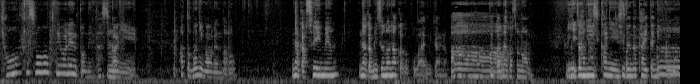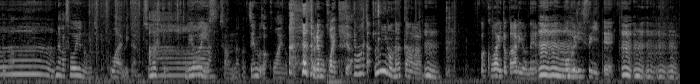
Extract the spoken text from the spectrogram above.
恐怖症って言われるとね確かに、あと何があるんだろう？なんか水面？なんか水の中が怖いみたいな。ああなんかなんかそのい水に沈んだ「タイタニック号」とかかなんかそういうのもちょっと怖いみたいな。その人美容院さんなんか全部が怖いのか。それも怖いって言ってでもなんか海の中たうん。は怖いとかあるよね、うんうんうん。潜りすぎて。うんうんうんうんうん。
